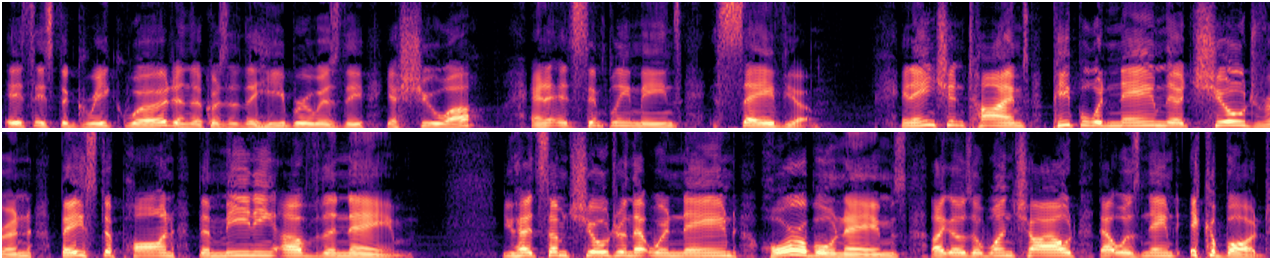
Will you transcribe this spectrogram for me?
it's, it's the Greek word, and of course the Hebrew is the Yeshua, and it, simply means Savior. In ancient times, people would name their children based upon the meaning of the name. You had some children that were named horrible names, like there was a one child that was named Ichabod.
